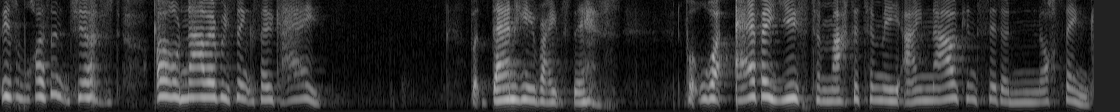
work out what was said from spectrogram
This wasn't just, oh, now everything's okay. But then he writes this But whatever used to matter to me, I now consider nothing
